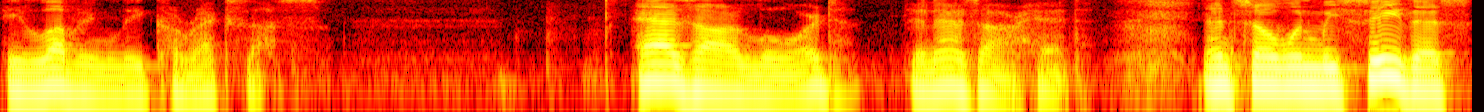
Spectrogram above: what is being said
he lovingly corrects us as our Lord and as our head. And so when we see this,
